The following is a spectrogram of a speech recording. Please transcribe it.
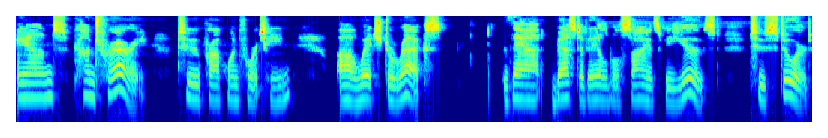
And contrary to Prop 114, uh, which directs that best available science be used to steward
